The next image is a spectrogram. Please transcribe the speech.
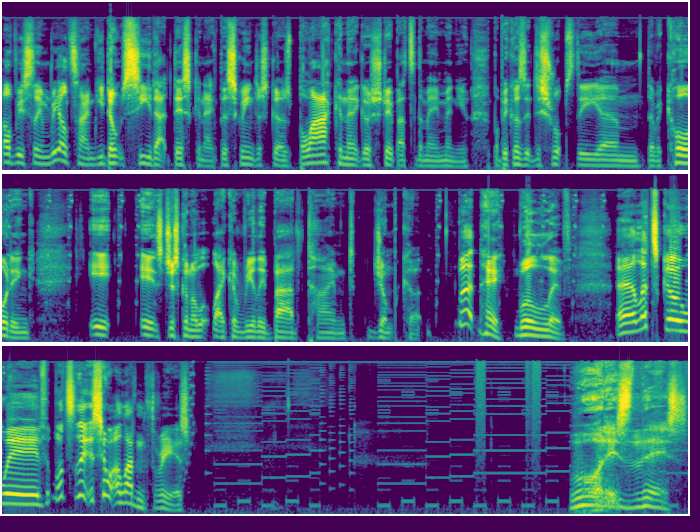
obviously, in real time, you don't see that disconnect. The screen just goes black, and then it goes straight back to the main menu. But because it disrupts the um, the recording, it it's just going to look like a really bad timed jump cut. But hey, we'll live. Uh, let's go with what's the, see what Aladdin three is. What is this?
